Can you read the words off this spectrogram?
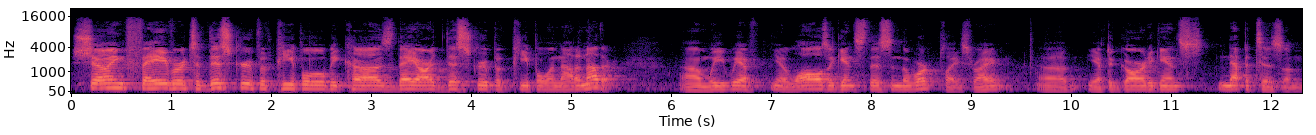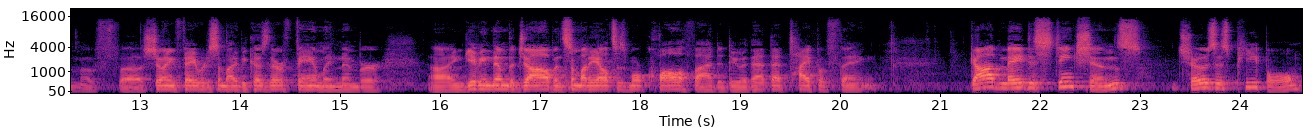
Showing favor to this group of people because they are this group of people and not another. Um, we, we have you know, laws against this in the workplace, right? Uh, you have to guard against nepotism, of uh, showing favor to somebody because they're a family member, uh, and giving them the job and somebody else is more qualified to do it, that, that type of thing. God made distinctions, chose his people,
